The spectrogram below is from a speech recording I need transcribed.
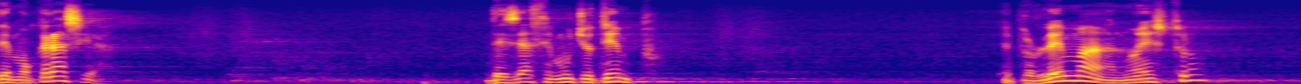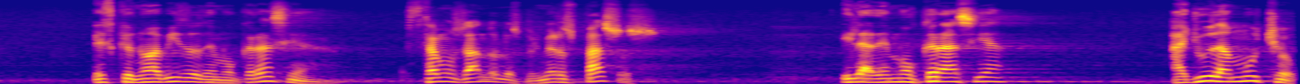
democracia desde hace mucho tiempo. El problema nuestro es que no ha habido democracia. Estamos dando los primeros pasos. Y la democracia ayuda mucho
